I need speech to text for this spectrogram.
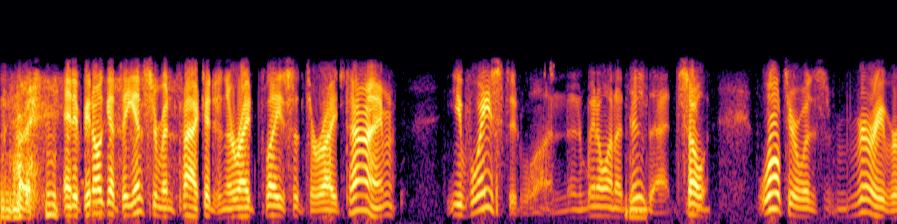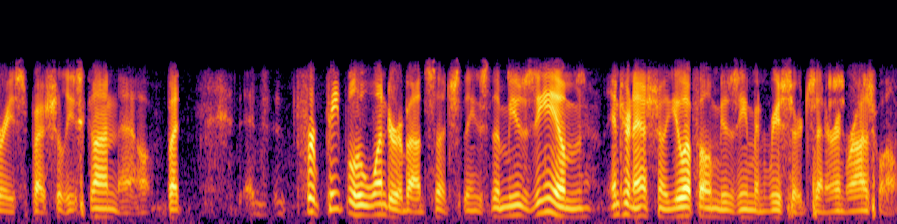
Right. and if you don't get the instrument package in the right place at the right time, you've wasted one, and we don't want to do mm-hmm. that. So Walter was very, very special. He's gone now, but for people who wonder about such things, the museum, International UFO Museum and Research Center in Roswell,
